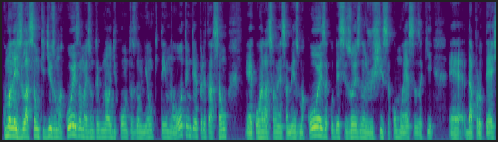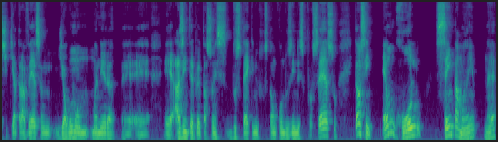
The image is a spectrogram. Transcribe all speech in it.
com uma legislação que diz uma coisa, mas um Tribunal de Contas da União que tem uma outra interpretação é, com relação a essa mesma coisa, com decisões na justiça como essas aqui é, da Proteste, que atravessam de alguma maneira é, as interpretações dos técnicos que estão conduzindo esse processo. Então, assim, é um rolo sem tamanho, né?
